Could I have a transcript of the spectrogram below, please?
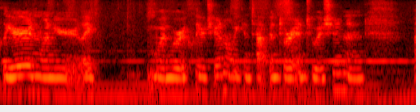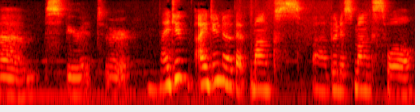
clear and when you're like when we're a clear channel we can tap into our intuition and um, spirit or I do I do know that monks, uh, Buddhist monks, will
